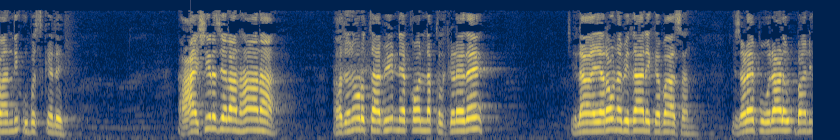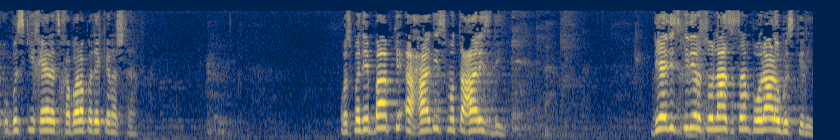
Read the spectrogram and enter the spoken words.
باندې وبس کله عائشه رضی الله عنها نه او د نور تابعین نه قول نقل کړی دی چې لا يرون بذلك باسن زړه په ولاړ باندې وبس کی خیر خبره پدې کې نشته اوس په دې باب کې احادیث متعارض دي دې حدیث کې دی رسول الله صلی الله علیه وسلم په ولاړو بس کړي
